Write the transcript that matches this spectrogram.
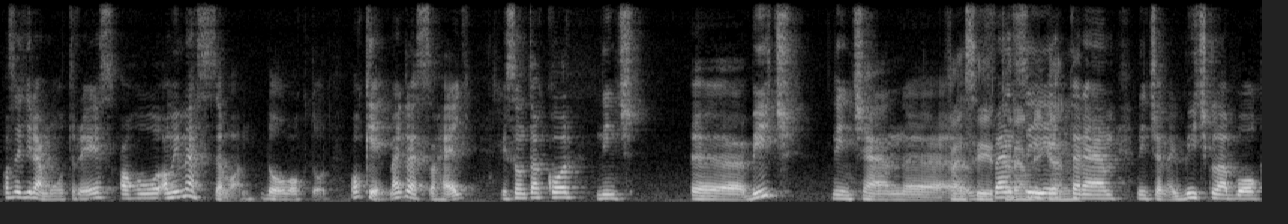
az egy remote rész, ahol, ami messze van dolgoktól. Oké, okay, meg lesz a hegy, viszont akkor nincs uh, beach, nincsen fancy, étterem, fancy étterem, nincsenek beach clubok,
